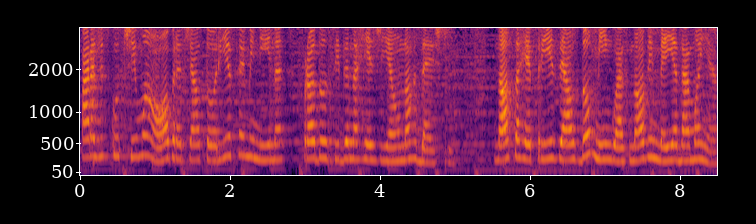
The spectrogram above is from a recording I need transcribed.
para discutir uma obra de autoria feminina produzida na região Nordeste. Nossa reprise é aos domingos, às 9 e meia da manhã.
